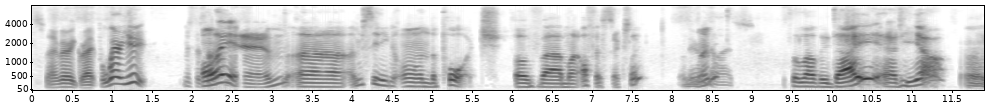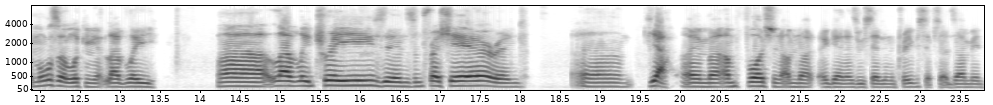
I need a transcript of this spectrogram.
So very grateful. Where are you, Mr. I am. Uh, I'm sitting on the porch of uh, my office, actually. Very nice. It's a lovely day out here. I'm also looking at lovely, uh, lovely trees and some fresh air, and um, yeah, I'm. Uh, I'm fortunate. I'm not again, as we said in the previous episodes. I'm in.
